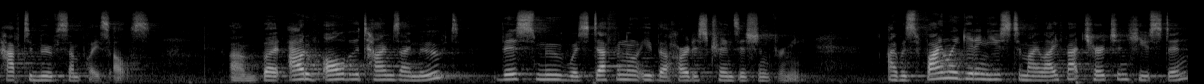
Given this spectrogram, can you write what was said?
have to move someplace else. Um, but out of all of the times I moved, this move was definitely the hardest transition for me. I was finally getting used to my life at church in Houston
